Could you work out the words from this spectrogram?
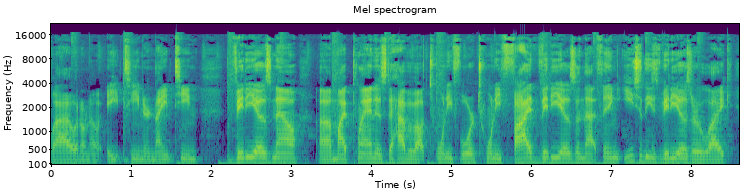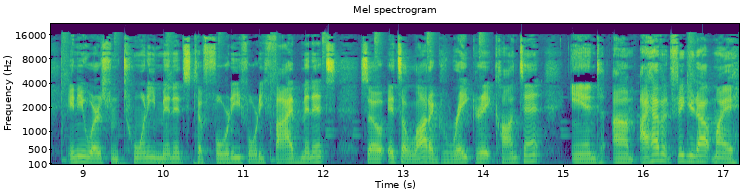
wow, I don't know, 18 or 19 videos now. Uh, my plan is to have about 24, 25 videos in that thing. Each of these videos are like anywhere from 20 minutes to 40, 45 minutes. So it's a lot of great, great content. And um, I haven't figured out my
